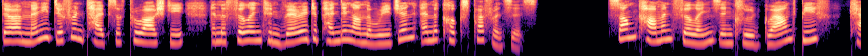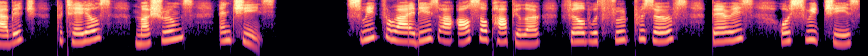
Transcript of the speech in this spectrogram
There are many different types of pirozhki, and the filling can vary depending on the region and the cook's preferences. Some common fillings include ground beef, cabbage, potatoes, mushrooms, and cheese. Sweet varieties are also popular, filled with fruit preserves, berries, or sweet cheese.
